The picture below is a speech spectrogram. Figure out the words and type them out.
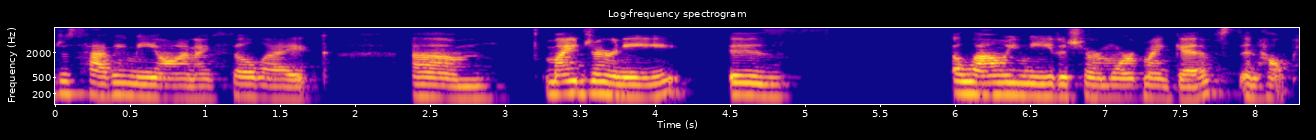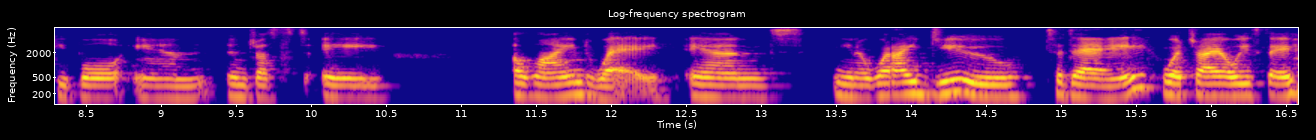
just having me on. I feel like um, my journey is allowing me to share more of my gifts and help people in in just a aligned way. And you know what i do today which i always say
